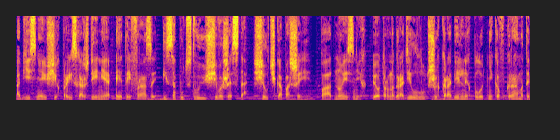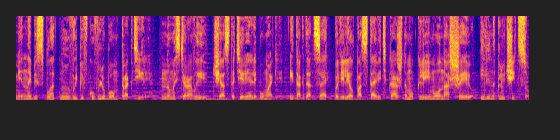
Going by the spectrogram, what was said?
объясняющих происхождение этой фразы и сопутствующего жеста – щелчка по шее – по одной из них Петр наградил лучших корабельных плотников грамотами на бесплатную выпивку в любом трактире. Но мастеровые часто теряли бумаги, и тогда царь повелел поставить каждому клеймо на шею или на ключицу.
